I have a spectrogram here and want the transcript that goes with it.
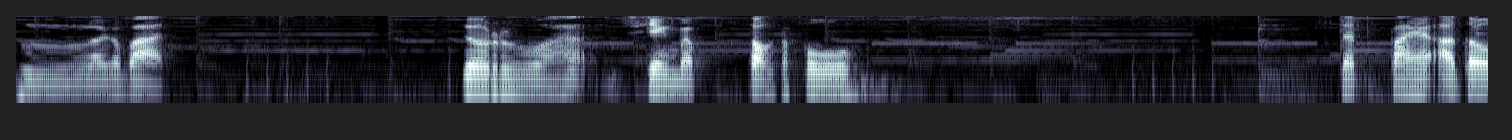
หืมร้อยกว่าบาทรัวๆฮะ เสียงแบบตอกตะปู จัดไปฮะออโต้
